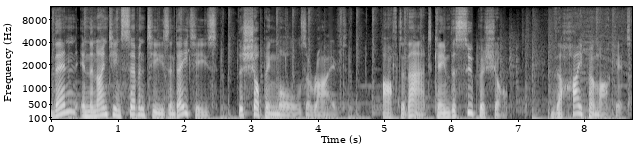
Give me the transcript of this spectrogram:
Then, in the 1970s and 80s, the shopping malls arrived. After that came the super shop, the hypermarket,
